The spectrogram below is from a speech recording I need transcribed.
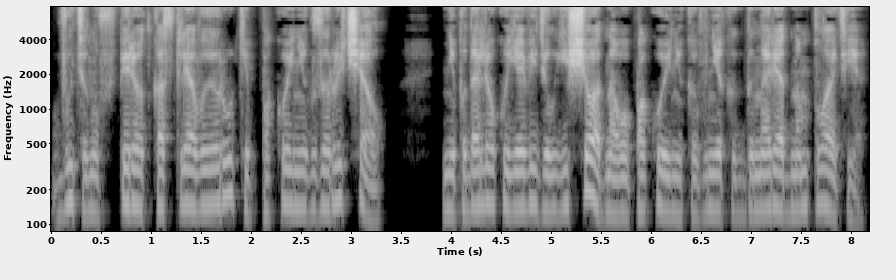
Вытянув вперед костлявые руки, покойник зарычал. Неподалеку я видел еще одного покойника в некогда нарядном платье.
